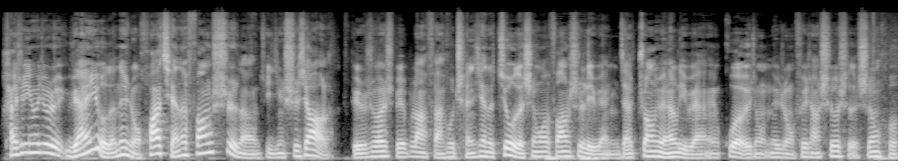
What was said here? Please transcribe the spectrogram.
还是因为就是原有的那种花钱的方式呢已经失效了。比如说，别布朗反复呈现的旧的生活方式里边，你在庄园里边过一种那种非常奢侈的生活，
